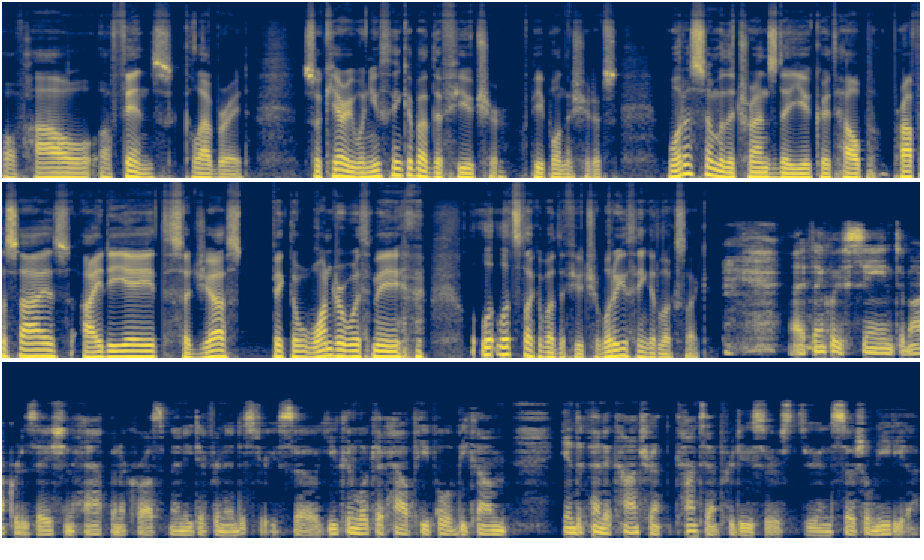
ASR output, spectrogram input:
of how uh, Finns collaborate. So, Kerry, when you think about the future of people initiatives, what are some of the trends that you could help prophesize, ideate, suggest, pick the wonder with me? Let's talk about the future. What do you think it looks like? I think we've seen democratization happen across many different industries. So you can look at how people have become independent content content producers doing social media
